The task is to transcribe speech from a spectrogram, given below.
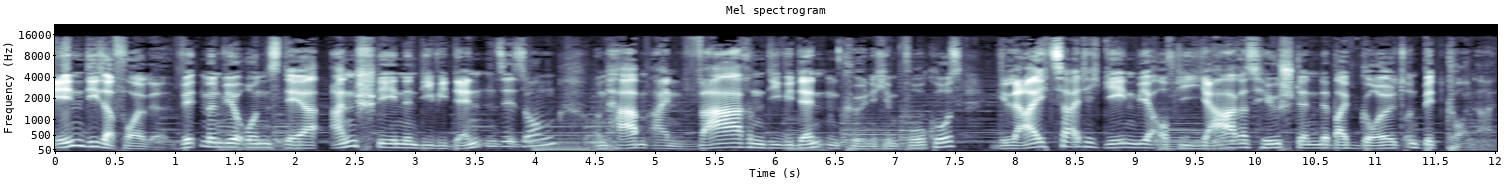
In dieser Folge widmen wir uns der anstehenden Dividendensaison und haben einen wahren Dividendenkönig im Fokus. Gleichzeitig gehen wir auf die Jahreshöchststände bei Gold und Bitcoin ein.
